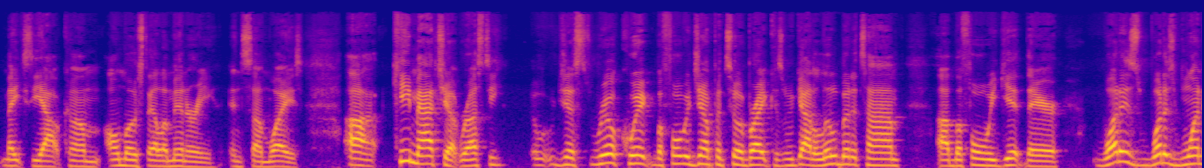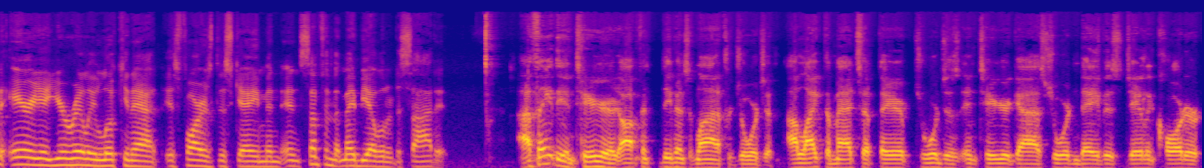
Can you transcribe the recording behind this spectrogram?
makes the outcome almost elementary in some ways. Uh, key matchup, Rusty. Just real quick before we jump into a break, because we've got a little bit of time uh, before we get there. What is what is one area you're really looking at as far as this game, and, and something that may be able to decide it? I think the interior offensive defensive line for Georgia. I like the matchup there. Georgia's interior guys, Jordan Davis, Jalen Carter,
